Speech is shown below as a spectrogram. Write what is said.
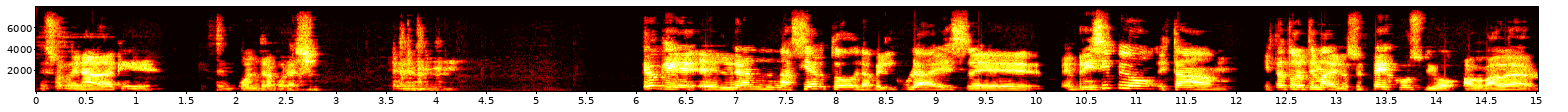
desordenada que se encuentra por allí. Em, creo que el gran acierto de la película es, eh, en principio, está, está todo el tema de los espejos, digo, va a haber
